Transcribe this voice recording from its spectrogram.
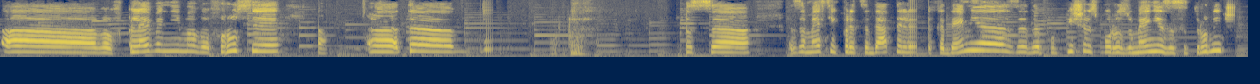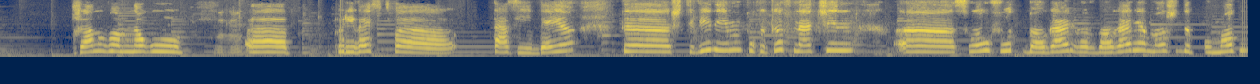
а, в Плевен има, в Русе. А, та, с а, заместник председателя на академия, за да подпишем споразумение за сътрудничество. Жанова много а, приветства тази идея. Та ще видим по какъв начин а, Slow Food България, в България може да помогне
